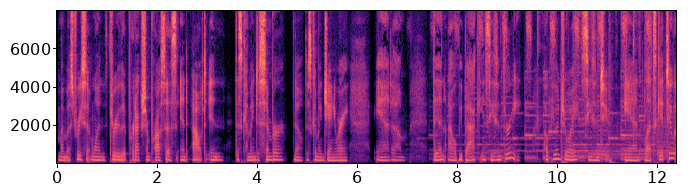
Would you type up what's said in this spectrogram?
my most recent one through the production process and out in this coming December. No, this coming January. And um, then I will be back in season three. Hope you enjoy season two, and let's get to it.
